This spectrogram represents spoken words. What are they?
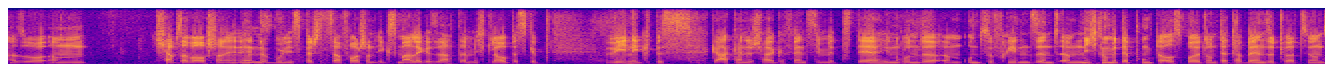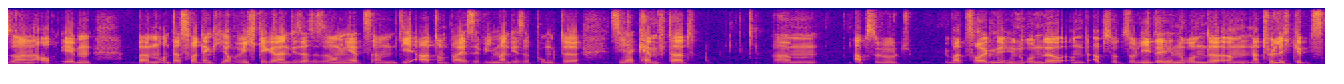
Also, ähm, ich habe es aber auch schon in den Bully Specials davor schon x Male gesagt. Ähm, ich glaube, es gibt wenig bis gar keine Schalke-Fans, die mit der Hinrunde ähm, unzufrieden sind. Ähm, nicht nur mit der Punkteausbeute und der Tabellensituation, sondern auch eben, ähm, und das war, denke ich, auch wichtiger in dieser Saison jetzt, ähm, die Art und Weise, wie man diese Punkte sich erkämpft hat. Ähm, absolut überzeugende Hinrunde und absolut solide Hinrunde. Ähm, natürlich gibt es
